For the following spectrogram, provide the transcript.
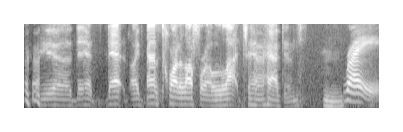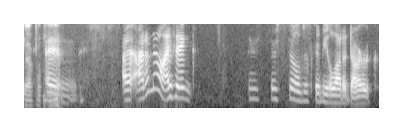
yeah, that that like that's quite a lot for a lot to have happened. Mhm. Right. Definitely. And I, I don't know. I think there's there's still just gonna be a lot of dark.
